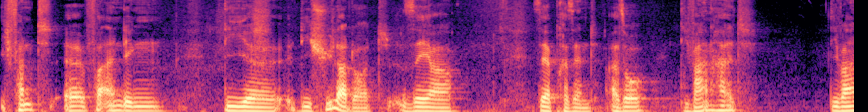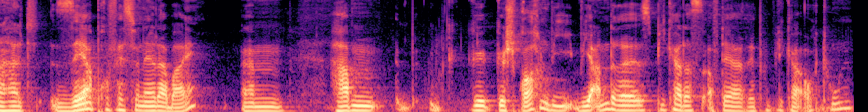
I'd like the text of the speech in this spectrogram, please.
ich fand äh, vor allen Dingen die, äh, die Schüler dort sehr, sehr präsent. Also die waren halt, die waren halt sehr professionell dabei, ähm, haben ge- gesprochen, wie, wie andere Speaker das auf der Republika auch tun,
